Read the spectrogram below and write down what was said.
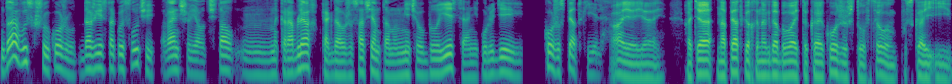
Да, высохшую кожу. Даже есть такой случай. Раньше я вот читал на кораблях, когда уже совсем там им нечего было есть, они у людей кожу с пяток ели. Ай-яй-яй. Хотя на пятках иногда бывает такая кожа, что в целом пускай и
